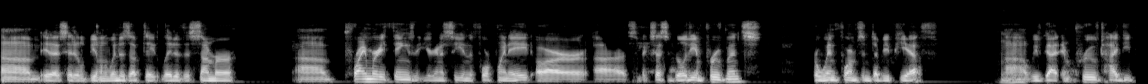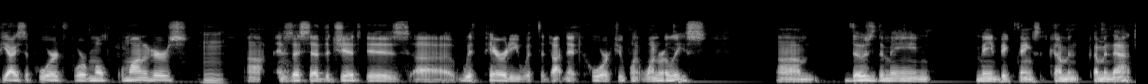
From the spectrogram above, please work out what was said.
Um, as I said, it'll be on Windows Update later this summer. Uh, primary things that you're going to see in the 4.8 are uh, some accessibility improvements for WinForms and WPF. Mm-hmm. Uh, we've got improved high DPI support for multiple monitors. Mm. Uh, and as I said, the JIT is uh, with parity with the .NET Core 2.1 release. Um, those are the main main big things that come in come in that.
